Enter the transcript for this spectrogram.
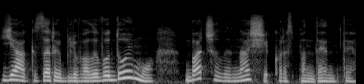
Як зариблювали водойму, бачили наші кореспонденти.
